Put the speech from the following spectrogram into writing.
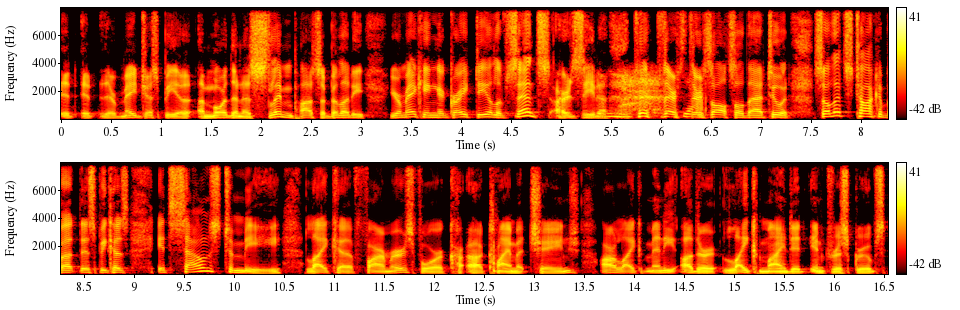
it, it, there may just be a, a, more than a slim possibility. You're making a great deal of sense, Arzeena. Yeah. there's yeah. there's also that to it. So let's talk about this because it sounds to me like uh, farmers for uh, climate change are like many other like-minded interest groups,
